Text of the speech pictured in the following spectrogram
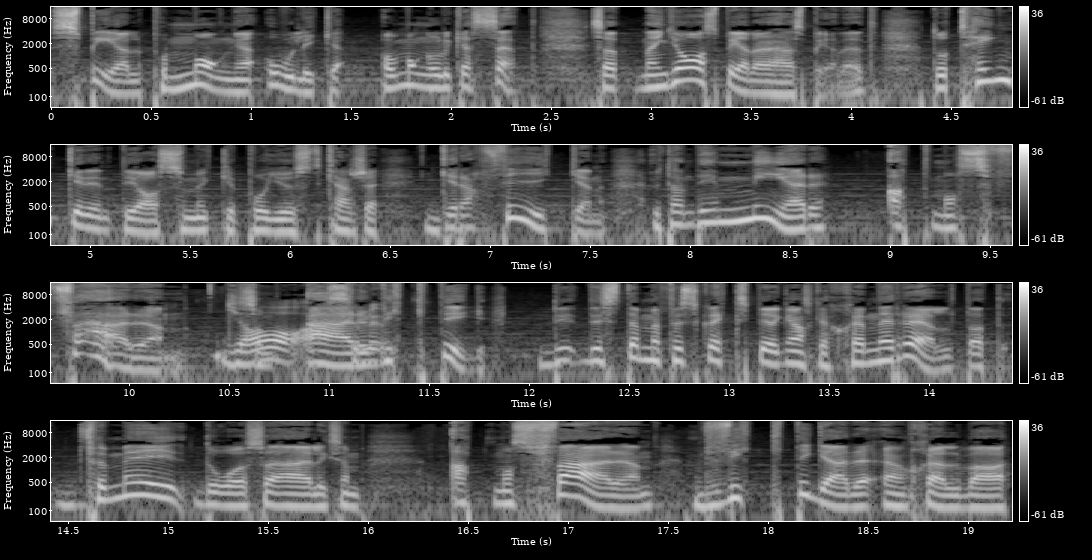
spel på många olika, av många olika sätt. Så att när jag spelar det här spelet, då tänker inte jag så mycket på just kanske grafiken, utan det är mer atmosfären Ja, som är absolut. viktig. Det, det stämmer för skräckspel ganska generellt. Att för mig då så är liksom atmosfären viktigare än själva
